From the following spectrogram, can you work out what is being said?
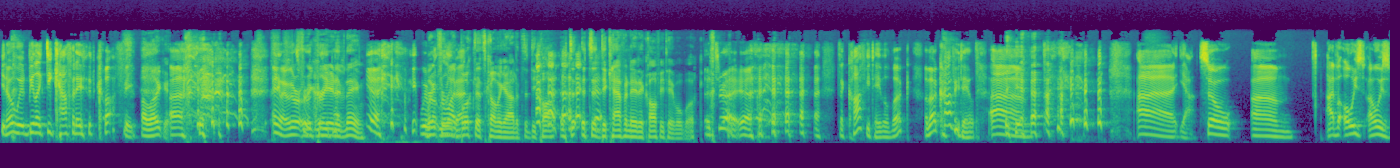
you know, it would be like decaffeinated coffee. I like it. Uh, anyway, we were pretty really creative name. Yeah, we Wait for really my bad. book that's coming out. It's a, deca- it's a it's a decaffeinated coffee table book. That's right. Yeah, it's a coffee table book about coffee tables. Um, yeah. uh, yeah. So um, I've always I always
